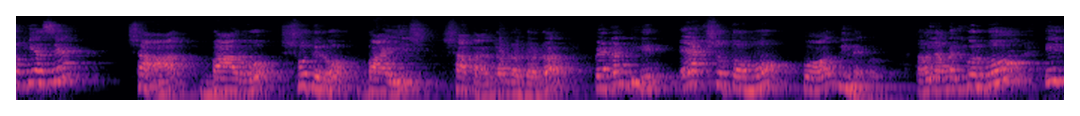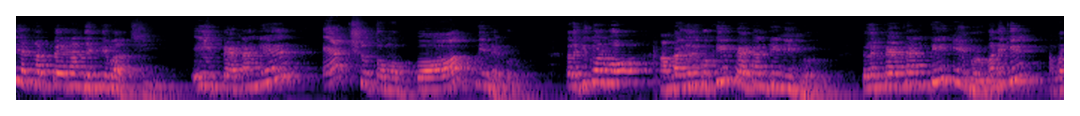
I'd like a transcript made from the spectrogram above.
প্রশ্ন কি আছে? সাত, বারো, সতেরো, বাইশ, সাতাশ, ডট ডট ডট ডট প্যাটার্নটির একশোতম পদ নির্ণয় করো। তাহলে আমরা কি করব? এই যে একটা প্যাটার্ন দেখতে পাচ্ছি, এই প্যাটার্নের একশোতম পদ নির্ণয় করব। তাহলে কি করব? আমরা আগে কি? প্যাটার্নটি নির্ণয় করব। তাহলে প্যাটার্নটি নির্ণয় করব মানে কি? আমরা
